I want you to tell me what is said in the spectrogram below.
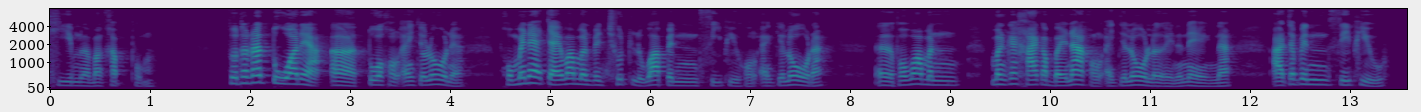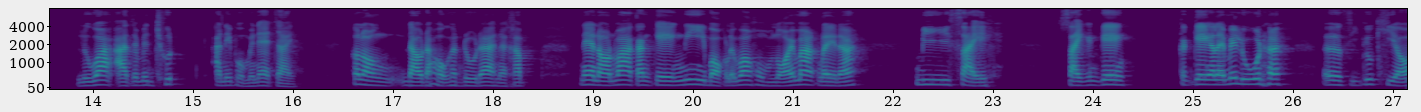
ครีมๆแล้วมั้งครับ ผม ส่วนทางด้านตัวเนี่ยเอ่อตัวของแองเจโลเนี่ย ผมไม่แน่ใจว่ามันเป็นชุดหรือว่าเป็นสีผิวของแองเจโลนะ เออเพราะว่ามันมันคล้ายๆกับใบหน้าของแองเจโลเลยนั่นเองนะ อาจจะเป็นสีผิว หรือว่าอาจจะเป็นชุด อันนี้ผมไม่แน่ใจ ก็ลองเดาๆกันดูได้นะครับ แน่นอนว่ากางเกงนี่บอกเลยว่าห่มน้อยมากเลยนะ มีใส่ใส่กางเกง กางเกงอะไรไม่รู้นะ เออ สีเขียว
